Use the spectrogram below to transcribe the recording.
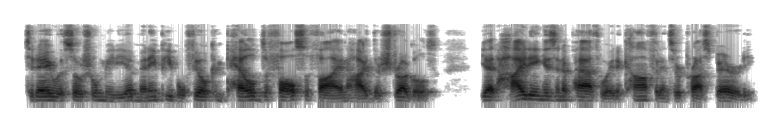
Today, with social media, many people feel compelled to falsify and hide their struggles. Yet, hiding isn't a pathway to confidence or prosperity.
